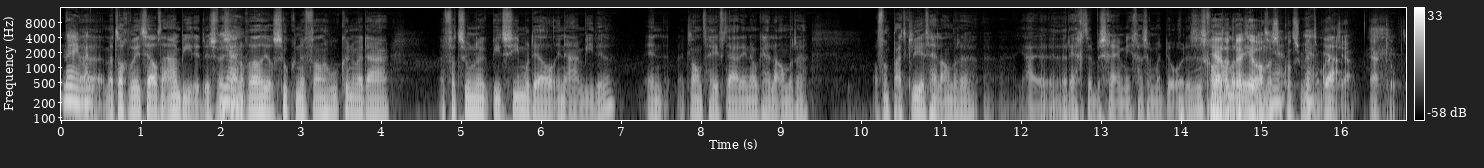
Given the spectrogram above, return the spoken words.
Nee, maar maar toch wil je hetzelfde aanbieden. Dus we Ja. zijn nog wel heel zoekende van hoe kunnen we daar een fatsoenlijk B2C-model in aanbieden. En de klant heeft daarin ook hele andere, of een particulier heeft hele andere eh, ja, eh, rechten, bescherming, ga zo maar door. Dus het is gewoon Ja, een dat werkt heel anders, Ja. de consumentenmarkt. Ja. Ja. klopt.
